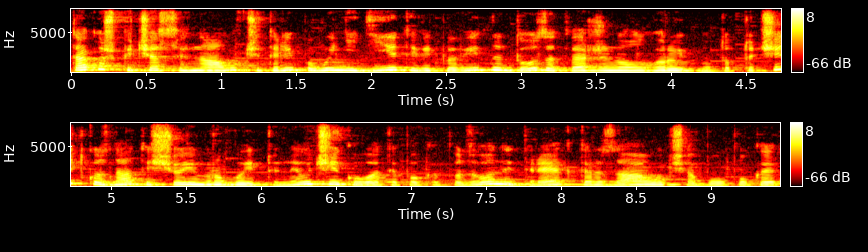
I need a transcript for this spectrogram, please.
Також під час сигналу вчителі повинні діяти відповідно до затвердженого алгоритму, тобто чітко знати, що їм робити, не очікувати, поки подзвонить директор, завуч, або поки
